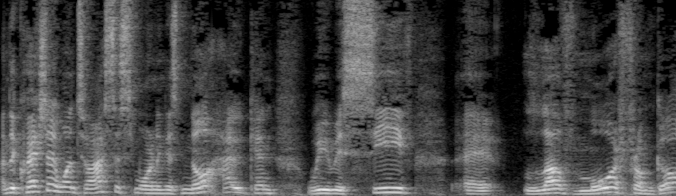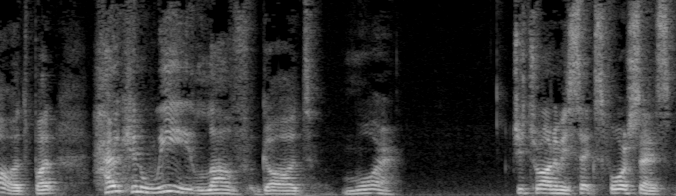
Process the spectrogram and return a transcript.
And the question I want to ask this morning is not how can we receive uh, love more from God, but how can we love God more? Deuteronomy 6 4 says,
